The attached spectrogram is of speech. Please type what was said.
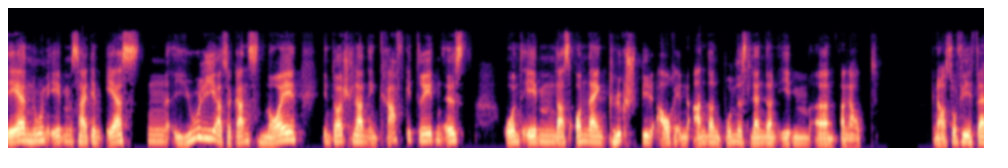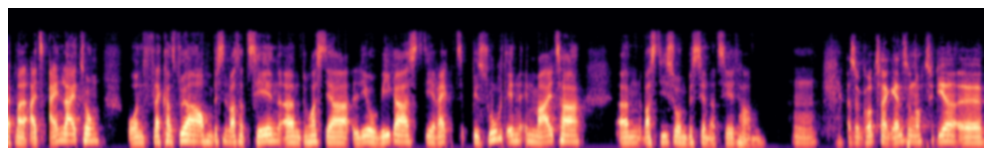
der nun eben seit dem 1. Juli, also ganz neu in Deutschland in Kraft getreten ist und eben das Online-Glücksspiel auch in anderen Bundesländern eben äh, erlaubt. Genau, so viel vielleicht mal als Einleitung. Und vielleicht kannst du ja auch ein bisschen was erzählen. Ähm, du hast ja Leo Vegas direkt besucht in, in Malta, ähm, was die so ein bisschen erzählt haben. Mhm. Also kurze Ergänzung noch zu dir. Äh,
